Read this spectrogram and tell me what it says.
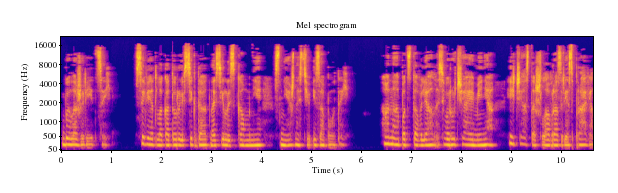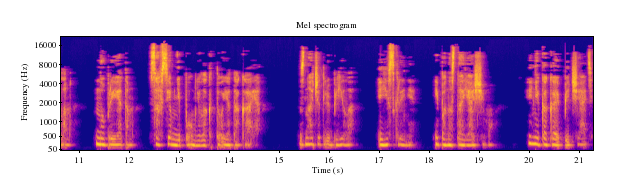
была жрицей, светло которая всегда относилась ко мне с нежностью и заботой. Она подставлялась, выручая меня, и часто шла вразрез правилам, но при этом совсем не помнила, кто я такая. Значит, любила, искренне и по-настоящему. И никакая печать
